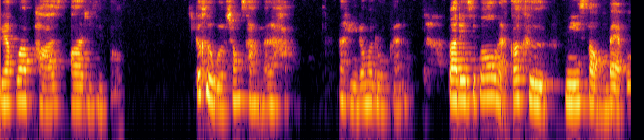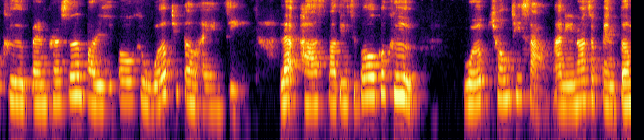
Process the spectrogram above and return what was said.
เรียกว่า past participle ก็คือ verb ช่องสามนั่นแหละค่ะอะทีนี้เรามาดูกัน participle เนี่ยก็คือมีสองแบบก็คือเป็น present participle คือ verb ที่เติม ing และ past participle ก็คือ verb ช่องที่สามอันนี้น่าจะเป็นเติม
